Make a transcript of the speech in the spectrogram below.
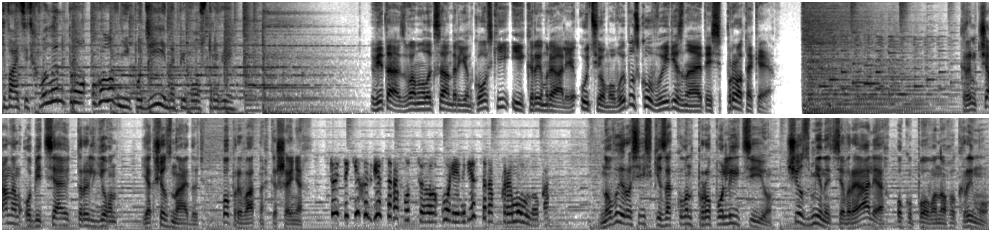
20 хвилин про головні події на півострові. Вітаю з вами Олександр Янковський і Крим Реалії. У цьому випуску ви дізнаєтесь про таке. Кримчанам обіцяють трильйон, якщо знайдуть по приватних кишенях. То есть таких инвесторов, вот э, горе-инвесторов в Крыму много. Новий російський закон про поліцію, що зміниться в реаліях окупованого Криму.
